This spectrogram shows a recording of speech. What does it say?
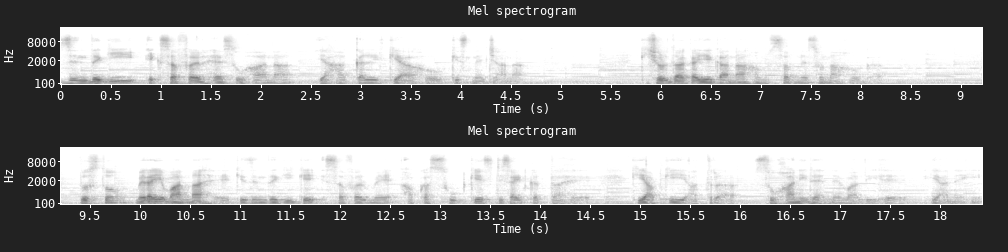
ज़िंदगी एक सफ़र है सुहाना, यहाँ कल क्या हो, किसने जाना। किशोरदा का ये गाना हम सबने सुना होगा। दोस्तों, मेरा ये मानना है कि ज़िंदगी के इस सफ़र में आपका सूटकेस डिसाइड करता है कि आपकी यात्रा सुहानी रहने वाली है या नहीं।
